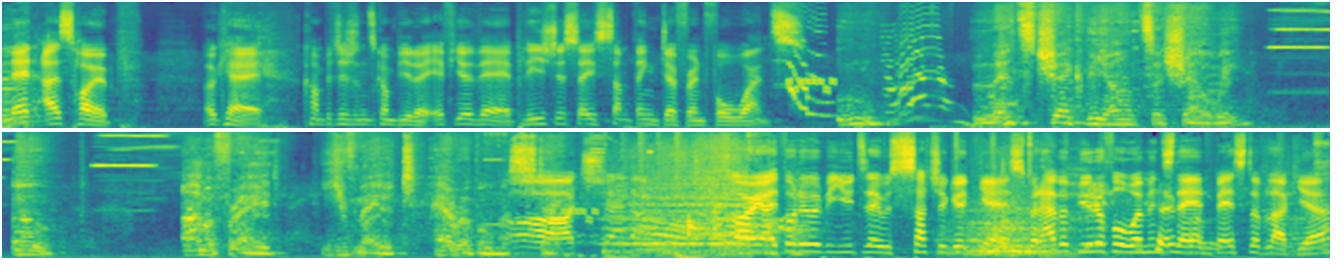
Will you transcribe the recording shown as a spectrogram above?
Let us hope. Okay, competition's computer, if you're there, please just say something different for once. Let's check the answer, shall we? Oh, I'm afraid you've made a terrible mistake. Oh, Chanda. Sorry, I thought it would be you today. It was such a good guess. But have a beautiful Women's Day and best of luck, yeah?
